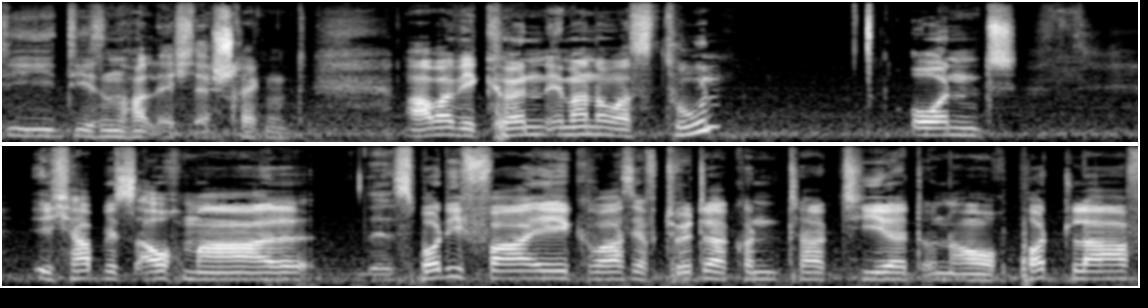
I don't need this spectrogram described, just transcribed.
die, die sind halt echt erschreckend. Aber wir können immer noch was tun und ich habe jetzt auch mal Spotify quasi auf Twitter kontaktiert und auch Podlove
